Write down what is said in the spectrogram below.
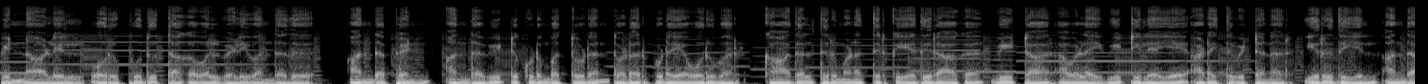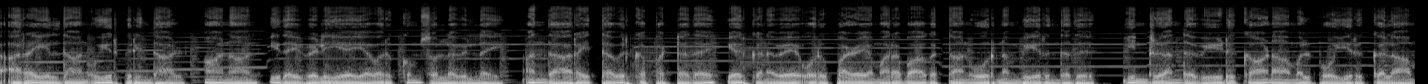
பின்னாளில் ஒரு புது தகவல் வெளிவந்தது. அந்த பெண் அந்த வீட்டு குடும்பத்துடன் தொடர்புடைய ஒருவர் காதல் திருமணத்திற்கு எதிராக வீட்டார் அவளை வீட்டிலேயே அடைத்து விட்டனர் இறுதியில் அந்த அறையில்தான் உயிர் பிரிந்தாள். ஆனால் இதை வெளியே எவருக்கும் சொல்லவில்லை. அந்த அறை தவிர்க்கப்பட்டதை ஏற்கனவே ஒரு பழைய மரபாகத்தான் ஊர் நம்பியிருந்தது. இன்று அந்த வீடு காணாமல் போயிருக்கலாம்.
